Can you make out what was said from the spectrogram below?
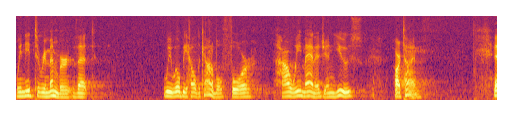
we need to remember that we will be held accountable for how we manage and use our time. Uh,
